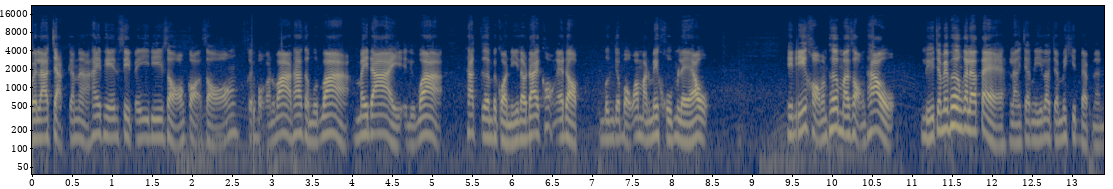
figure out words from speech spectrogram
เวลาจัดกันอะให้เพนสิบ AED สองเกาะสองเคยบอกกันว่าถ้าสมมติว่าไม่ได้หรือว่าถ้าเกินไปกว่านี้เราได้ของ a d o p มึงจะบอกว่ามันไม่คุ้มแล้ว ทีนี้ของมันเพิ่มมาสองเท่า หรือจะไม่เพิ่มก็แล้วแต่ หลังจากนี้เราจะไม่คิดแบบนั้น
